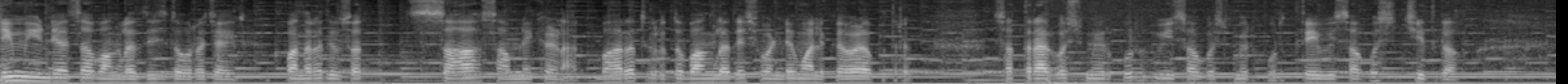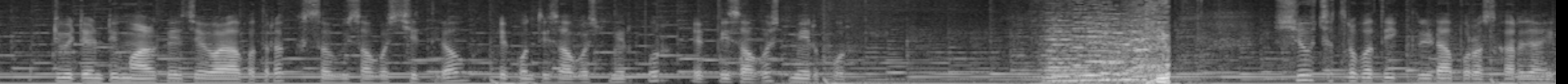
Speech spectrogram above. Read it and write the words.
टीम इंडियाचा बांगलादेश दौरा जाहीर. पंधरा दिवसात सहा सामने खेळणार. भारत विरुद्ध बांगलादेश वनडे मालिका वेळापत्रक. सतरा ऑगस्ट मिरपूर वीस ऑगस्ट मिरपूर तेवीस ऑगस्ट चितगाव. टी ट्वेंटी माळकेचे वेळापत्रक सव्वीस ऑगस्ट चितगाव एकोणतीस ऑगस्ट मिरपूर एकतीस ऑगस्ट मिरपूर. शिवछत्रपती क्रीडा पुरस्कार जाहीर.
